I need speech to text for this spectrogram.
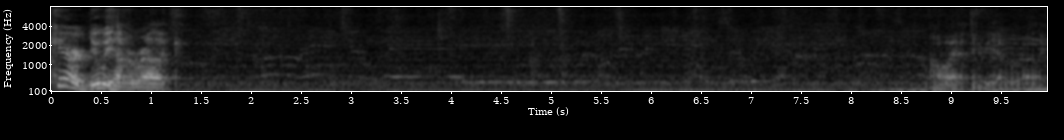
Relic here, or do we have a relic? Oh wait, I think we have a relic.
